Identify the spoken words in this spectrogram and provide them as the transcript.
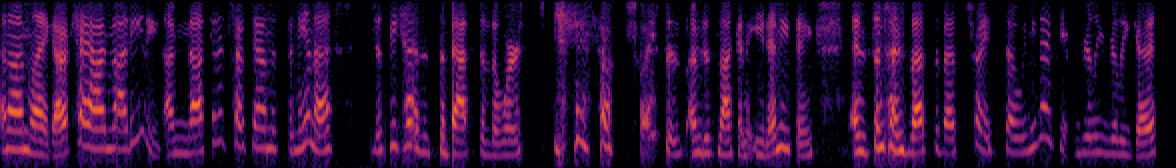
and I'm like, okay, I'm not eating, I'm not going to choke down this banana just because it's the best of the worst you know choices. I'm just not going to eat anything. And sometimes that's the best choice. So when you guys get really really good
